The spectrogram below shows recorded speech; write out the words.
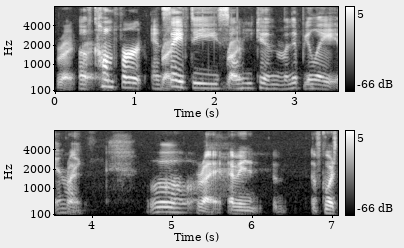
right, of right, comfort and Right, safety so right. he can manipulate and Right. like ooh. Right. I mean, of course,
